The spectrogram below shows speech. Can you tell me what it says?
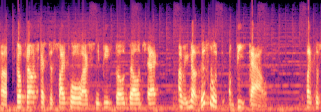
a Bill Belichick disciple actually beat Bill Belichick." I mean, no, this was a beat down. Like the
